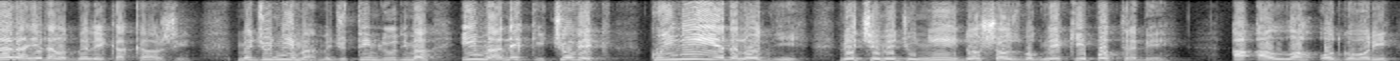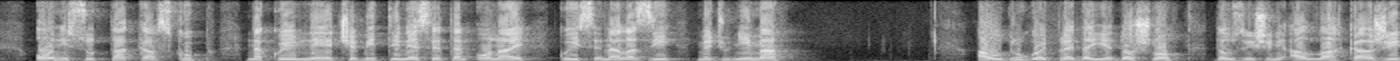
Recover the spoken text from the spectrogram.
tada jedan od meleka kaže, među njima, među tim ljudima ima neki čovjek koji nije jedan od njih, već je među njih došao zbog neke potrebe. A Allah odgovori, oni su takav skup na kojem neće biti nesretan onaj koji se nalazi među njima. A u drugoj predaji je došlo da uzvišeni Allah kaže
